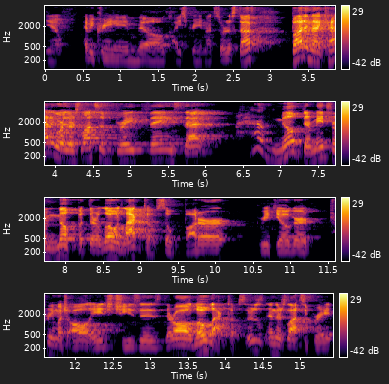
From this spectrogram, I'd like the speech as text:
you know, heavy cream, milk, ice cream, that sort of stuff. But in that category, there's lots of great things that have milk. They're made from milk, but they're low in lactose. So butter, Greek yogurt, pretty much all aged cheeses, they're all low lactose. There's and there's lots of great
